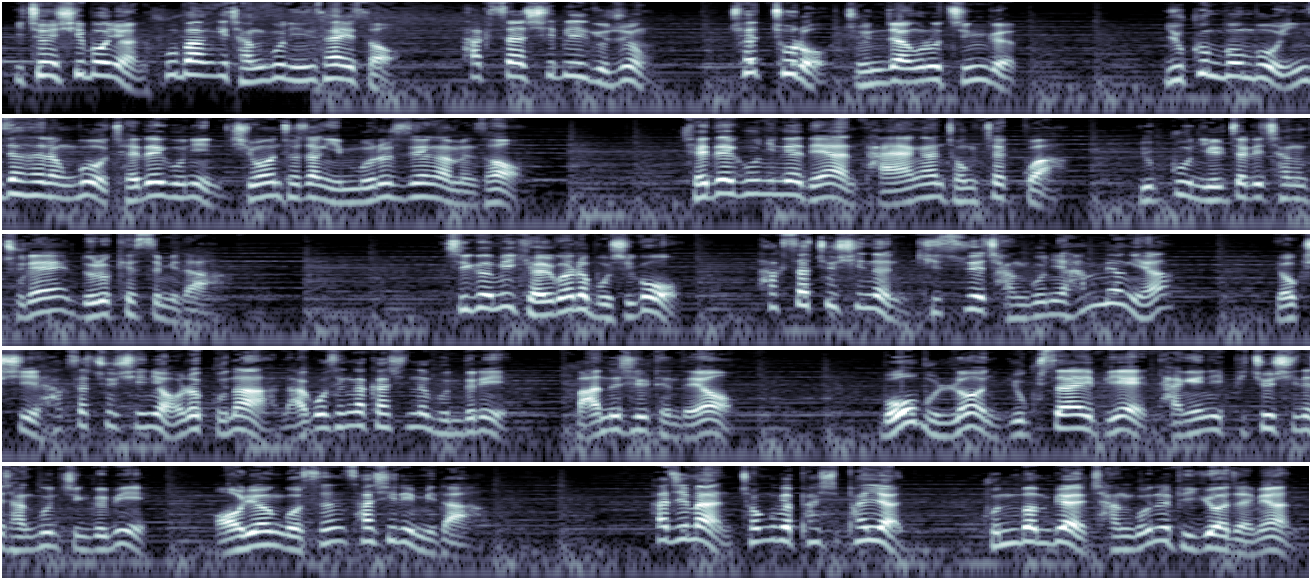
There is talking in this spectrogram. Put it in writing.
2015년 후반기 장군 인사에서 학사 11교 중 최초로 준장으로 진급, 육군본부 인사사령부 제대군인 지원처장 임무를 수행하면서 제대군인에 대한 다양한 정책과 육군 일자리 창출에 노력했습니다. 지금 이 결과를 보시고 학사 출신은 기수의 장군이 한 명이야? 역시 학사 출신이 어렵구나 라고 생각하시는 분들이 많으실 텐데요. 뭐 물론 육사에 비해 당연히 비출신의 장군 진급이 어려운 것은 사실입니다. 하지만 1988년 군번별 장군을 비교하자면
